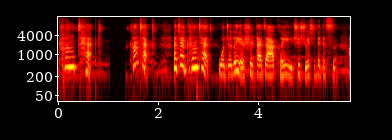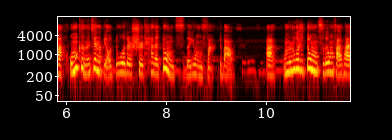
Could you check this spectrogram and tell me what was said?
contact，contact，那这个 contact 我觉得也是大家可以去学习的一个词啊。我们可能见的比较多的是它的动词的用法，对吧？啊，我们如果是动词的用法的话，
